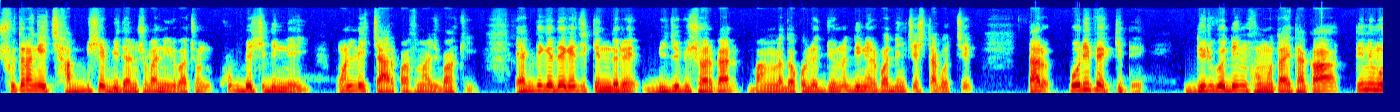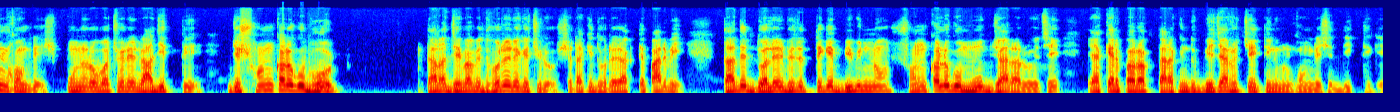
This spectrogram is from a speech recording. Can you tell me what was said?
সুতরাং এই ছাব্বিশে বিধানসভা নির্বাচন খুব বেশি দিন নেই। অনলি চার পাঁচ মাস বাকি। একদিকে দেখেছি কেন্দ্রে বিজেপি সরকার বাংলা দখলের জন্য দিনের পর দিন চেষ্টা করছে। তার পরিপ্রেক্ষিতে দীর্ঘদিন ক্ষমতায় থাকা তৃণমূল কংগ্রেস পনেরো বছরের রাজিত্বে যে সংখ্যালঘু ভোট তারা যেভাবে ধরে রেখেছিল, সেটা কি ধরে রাখতে পারবে? তাদের দলের ভেতর থেকে বিভিন্ন সংখ্যালঘু মুখ যারা রয়েছে, একের পর এক তারা কিন্তু বেজার হচ্ছে এই তৃণমূল কংগ্রেসের দিক থেকে।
